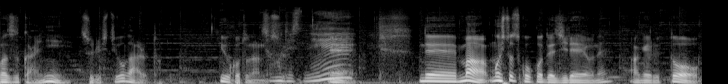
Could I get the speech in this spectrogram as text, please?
葉遣いにする必要があるということなんです。そうですね、えー、でまあ、もう一つここで事例をね挙げると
